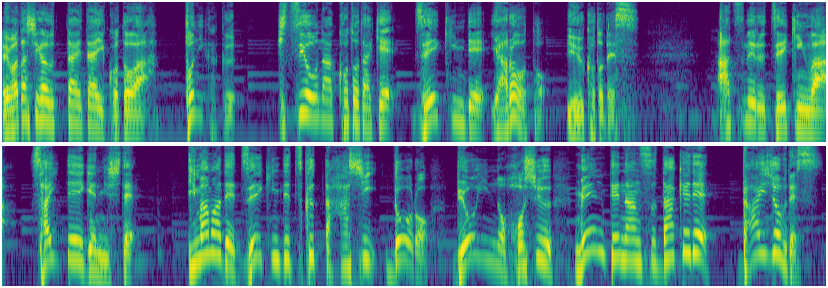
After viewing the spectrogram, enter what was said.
私が訴えたいことはとにかく必要なことだけ税金でやろうということです。集める税金は最低限にして今まで税金で作った橋道路病院の補修メンテナンスだけで大丈夫です。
